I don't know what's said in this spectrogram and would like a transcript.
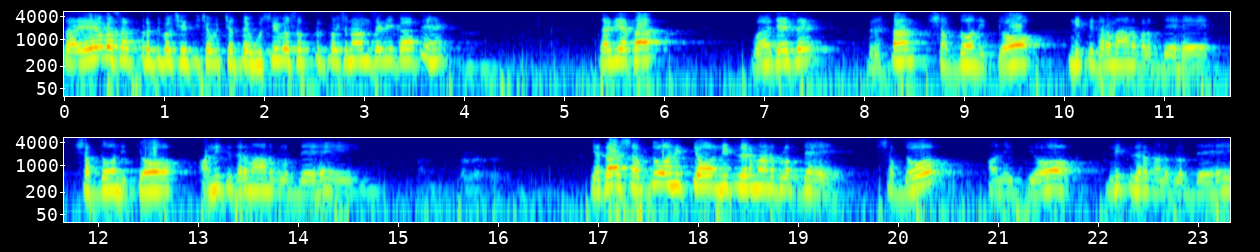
सएव सत प्रतिपक्ष उच्चते उसी को सत प्रतिपक्ष नाम से भी कहते हैं। तद यथा, वह जैसे दृष्टांत शब्दो नित्यो नित्य धर्मानुपलब्धे है शब्दों नित्यो अनित्य धर्मानुपलब्धे है। यथा शब्दों अनित्यो नित्य धर्मानुपलब्ध है, शब्दों अनित्यो नित्य धर्मानुपलब्ध है।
